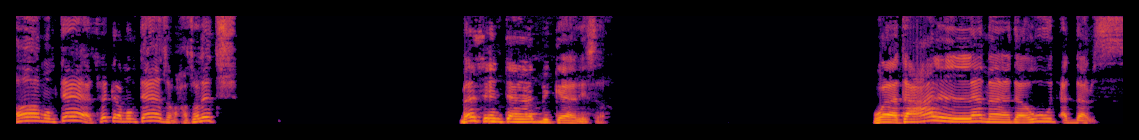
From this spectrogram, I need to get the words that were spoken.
آه ممتاز فكرة ممتازة ما حصلتش. بس انتهت بكارثة. وتعلم داود الدرس.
